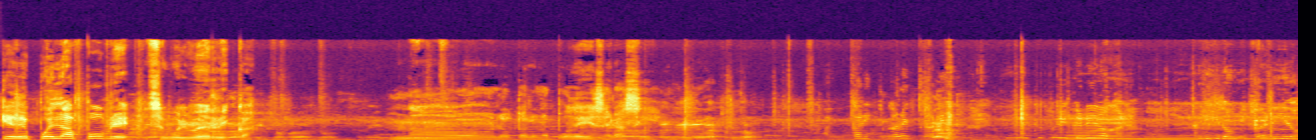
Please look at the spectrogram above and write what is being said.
Que después la pobre se vuelve rica. No, Lautaro, no puede ser así. Carito, carito, carito. Mi querido, querido, mi querido.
